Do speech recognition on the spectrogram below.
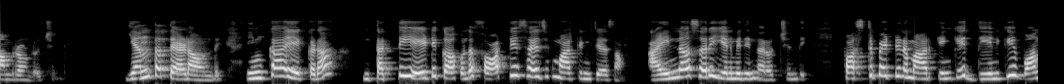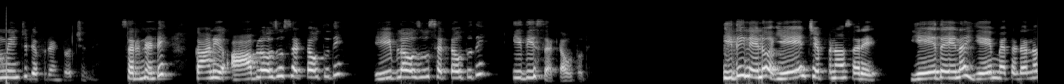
ఆమ్ రౌండ్ వచ్చింది. ఎంత తేడా ఉంది. ఇంకా ఇక్కడ థర్టీ ఎయిట్ కాకుండా ఫార్టీ సైజ్కి మార్కింగ్ చేసాం అయినా సరే ఎనిమిదిన్నర వచ్చింది. ఫస్ట్ పెట్టిన మార్కింగ్కి దీనికి వన్ ఇంచ్ డిఫరెంట్ వచ్చింది. సరేనండి? కానీ ఆ బ్లౌజ్ సెట్ అవుతుంది? ఈ బ్లౌజు సెట్ అవుతుంది? ఇది సెట్ అవుతుంది. ఇది నేను ఏం చెప్పినా సరే ఏదైనా ఏ మెథడ్ అయినా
